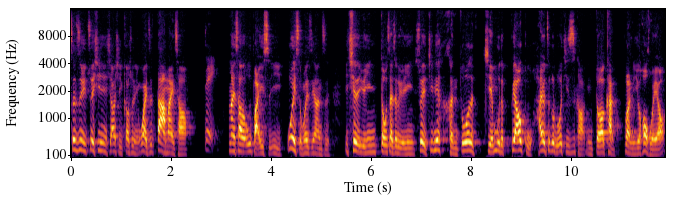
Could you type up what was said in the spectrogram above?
甚至于最新的消息告诉你，外资大卖超，对，卖超了五百一十亿，为什么会这样子？一切的原因都在这个原因。所以今天很多的节目的标股，还有这个逻辑思考，你都要看，不然你就后悔哦。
